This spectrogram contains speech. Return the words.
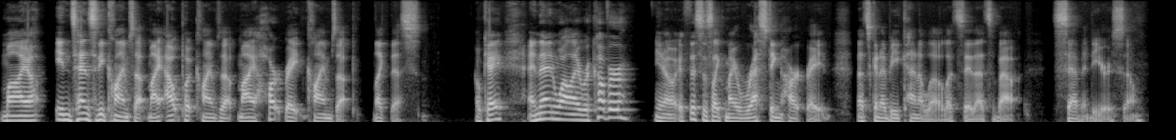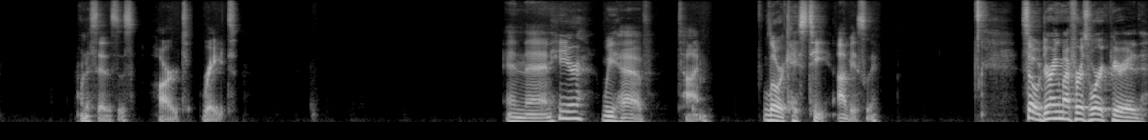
my intensity climbs up, my output climbs up, my heart rate climbs up like this. Okay. And then while I recover, you know, if this is like my resting heart rate, that's going to be kind of low. Let's say that's about 70 or so. I want to say this is heart rate. And then here we have time, lowercase t, obviously. So during my first work period,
